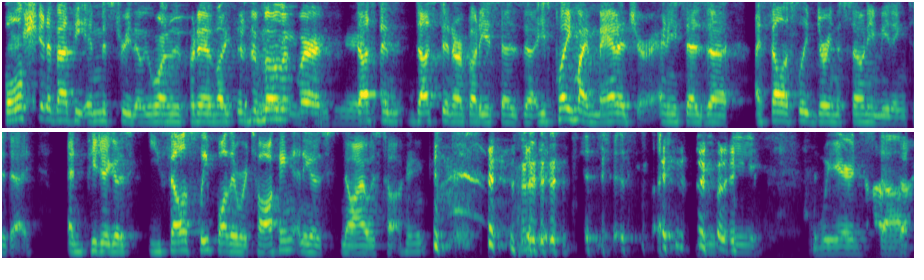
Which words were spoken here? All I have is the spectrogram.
bullshit about the industry that we wanted to put in. Like, there's a moment where Dustin, Dustin, our buddy, says uh, he's playing my manager, and he says, uh, "I fell asleep during the Sony meeting today." And PJ goes, "You fell asleep while they were talking?" And he goes, "No, I was talking." it's just like goofy, weird stuff,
